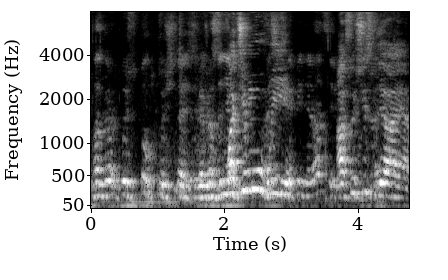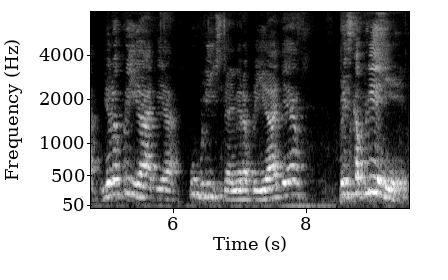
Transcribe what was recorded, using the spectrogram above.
то есть тот, кто считает себя гражданином Почему вы- Российской Федерации, осуществляя мероприятие, публичное мероприятие, при скоплении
